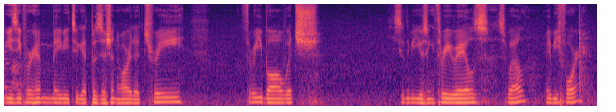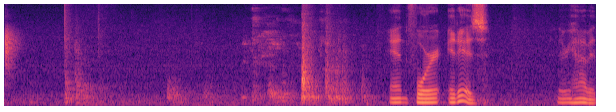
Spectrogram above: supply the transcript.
Easy for him maybe to get position or the three three ball which he's going to be using three rails as well, maybe four. And four it is. There you have it.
